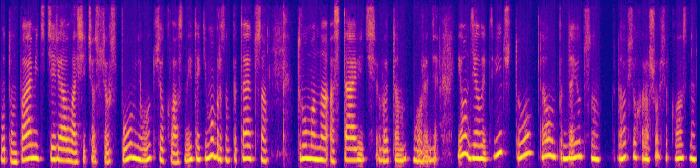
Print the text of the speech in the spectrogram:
вот он память терял, а сейчас все вспомнил, вот все классно. И таким образом пытаются Трумана оставить в этом городе. И он делает вид, что да, он поддается, да, все хорошо, все классно.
